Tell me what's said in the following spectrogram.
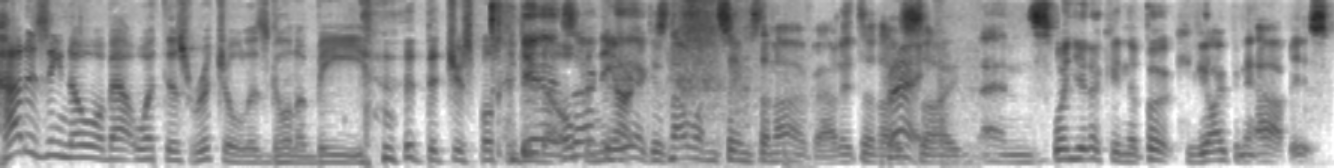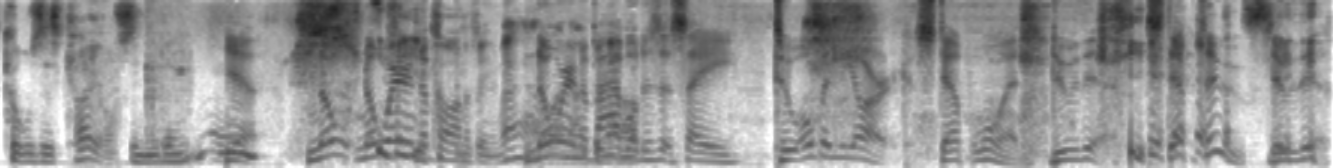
How does he know about what this ritual is going to be that you're supposed to do yeah, to open the ark? Yeah, because no one seems to know about it, do they? Right. So, and when you look in the book, if you open it up, it causes chaos, and you think, mm, Yeah. No, nowhere in the kind of nowhere in the Bible does it say to open the ark. Step one, do this. Step two, do this.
